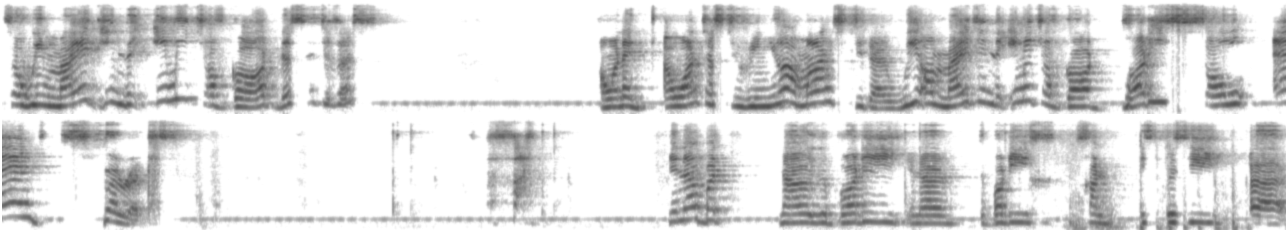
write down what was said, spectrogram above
So we made in the image of God. Listen to this. I want to I want us to renew our minds today. We are made in the image of God, body, soul, and spirit. you know, but now the body, you know, the body is busy. Uh,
